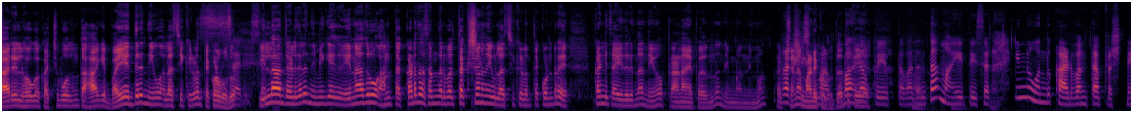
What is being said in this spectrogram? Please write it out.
ದಾರಿಯಲ್ಲಿ ಹೋಗೋ ಕಚ್ಚಬಹುದು ಅಂತ ಹಾಗೆ ಭಯ ಇದ್ದರೆ ನೀವು ಲಸಿಕೆಗಳನ್ನು ತಗೊಳ್ಬೋದು ಇಲ್ಲ ಅಂತ ಹೇಳಿದ್ರೆ ನಿಮಗೆ ಏನಾದರೂ ಅಂತ ಕಡದ ಸಂದರ್ಭದ ತಕ್ಷಣ ನೀವು ಲಸಿಕೆಗಳನ್ನು ತಗೊಂಡ್ರೆ ಖಂಡಿತ ಇದರಿಂದ ನೀವು ಪ್ರಾಣಾಯಾಮವನ್ನು ನಿಮ್ಮ ನಿಮ್ಮ ರಕ್ಷಣೆ ಮಾಡಿಕೊಳ್ಳಬಹುದು ಮಾಡಿಕೊಳ್ಬೋದು. ಬಹಳ ಉಪಯುಕ್ತವಾದಂಥ ಮಾಹಿತಿ ಸರ್. ಇನ್ನು ಒಂದು ಕಾಡುವಂಥ ಪ್ರಶ್ನೆ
